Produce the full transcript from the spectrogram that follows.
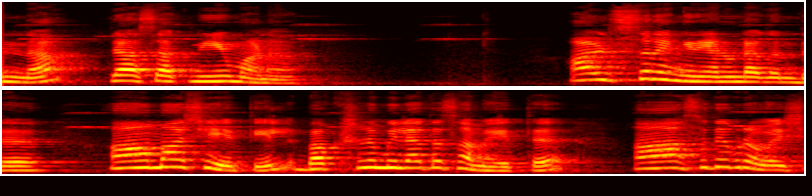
എന്ന രാസാഗ്നിയുമാണ്. അൾസർ എങ്ങനെയാണ് ഉണ്ടാകുന്നത്? ആമാശയത്തിൽ ഭക്ഷണമില്ലാത്ത സമയത്ത് ആസിഡ് പ്രവേശ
